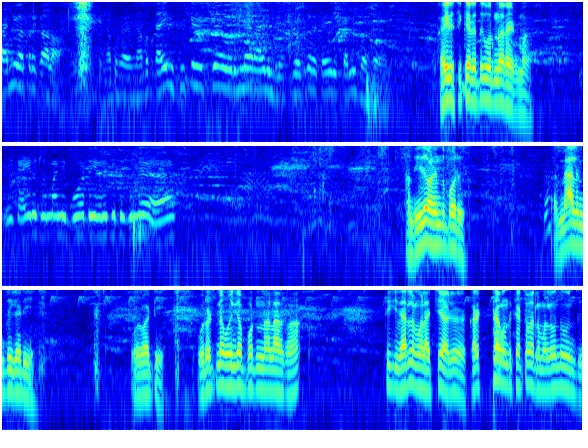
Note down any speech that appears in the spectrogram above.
தண்ணி வத்துற காலம் நம்ம நம்ம கயிறு. சிக்க ஒரு மணி நேரம் ஆகிடும் கயிறு கம்மி பண்ணுறோம் கயிறு சிக்கிறதுக்கு ஒரு மணி நேரம் ஆகிடுமா கயிறு சும்மா நீ போட்டு எடுக்கிறதுக்குள்ளே அந்த இது வளர்ந்து போடு. அது மேலே இருந்து தூக்கி அடி. ஒரு வாட்டி. ஒரு வாட்டினா ஒழுங்காக போட்டு நல்லாயிருக்கும் தூக்கி விரல மேலே அச்சு அப்படியே கரெக்டாக வந்து கெட்ட வரல மேலே வந்து வந்து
